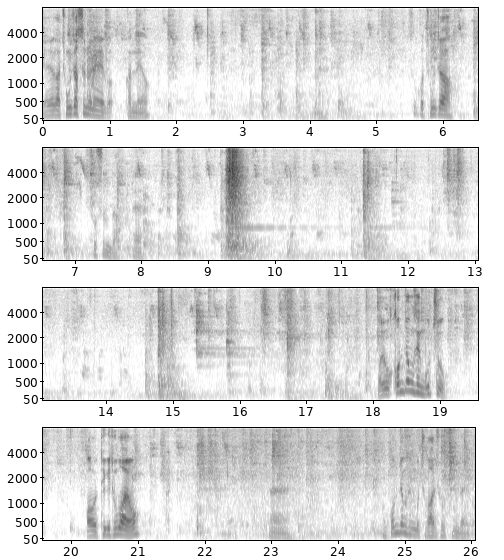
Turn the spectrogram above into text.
얘가 종자 쓰는 애 같네요. 수거 종자 좋습니다. 예. 어, 이거 검정색 모축. 어, 되게 좋아요. 예. 검정색 모축 아주 좋습니다, 이거.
